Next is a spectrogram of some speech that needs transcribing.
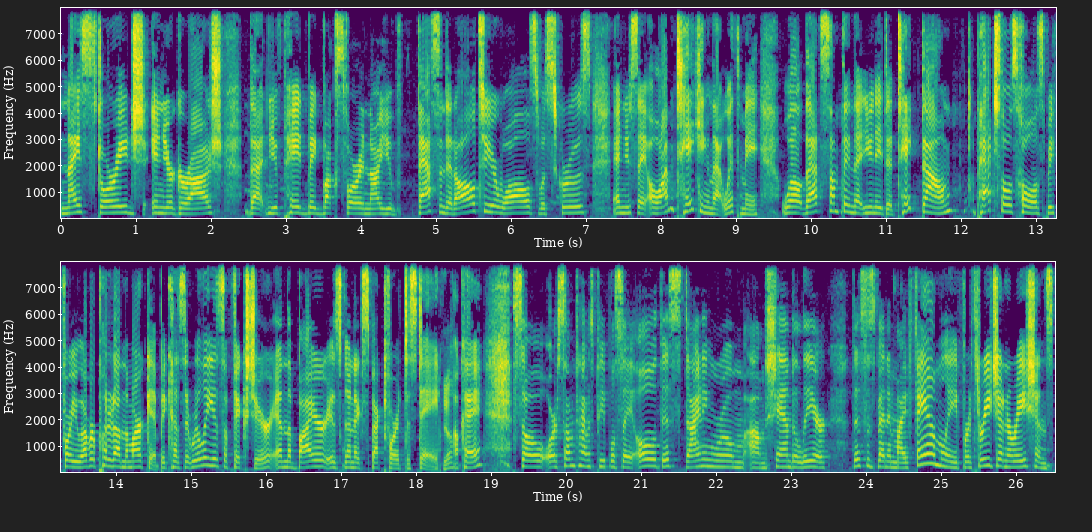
nice storage in your garage that you've paid big bucks for and now you've fastened it all to your walls with screws and you say, "Oh, I'm taking that with me." Well, that's something that you need to take down, patch those holes before you ever put it on the market because it really is a fixture and the buyer is going to expect for it to stay. Yeah. Okay? So, or sometimes people say, "Oh, this dining room um, chandelier, this has been in my family for 3 generations."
